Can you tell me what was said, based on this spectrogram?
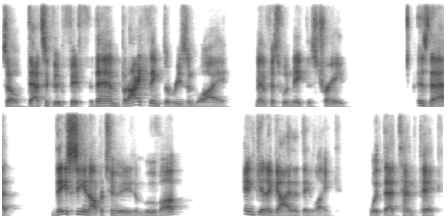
So that's a good fit for them. But I think the reason why Memphis would make this trade is that they see an opportunity to move up and get a guy that they like with that 10th pick.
